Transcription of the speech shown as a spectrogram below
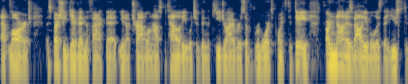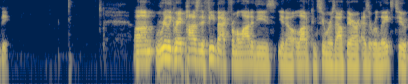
at large especially given the fact that you know travel and hospitality which have been the key drivers of rewards points to date are not as valuable as they used to be um, really great positive feedback from a lot of these, you know, a lot of consumers out there as it relates to,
